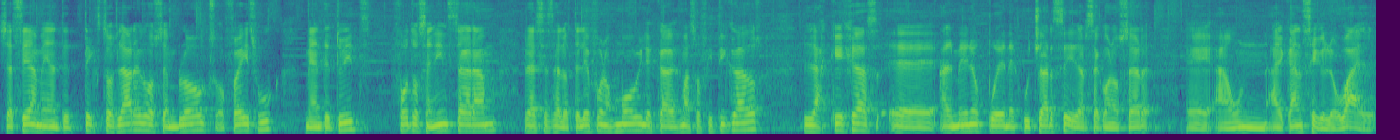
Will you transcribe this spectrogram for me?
ya sea mediante textos largos en blogs o Facebook, mediante tweets, fotos en Instagram, gracias a los teléfonos móviles cada vez más sofisticados, las quejas eh, al menos pueden escucharse y darse a conocer eh, a un alcance global.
